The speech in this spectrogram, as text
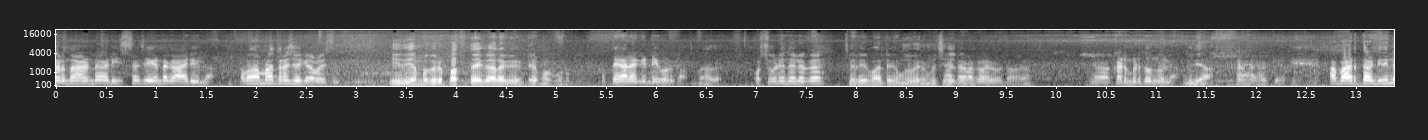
വരുന്നതുകൊണ്ട് അഡീഷണൽ ചെയ്യേണ്ട കാര്യമില്ല. അപ്പോൾ നമ്മൾ എത്ര ചോദിക്കുന്ന പ്രൈസ് ഇത് നമുക്കൊരു പത്തേകാലൊക്കെ കിട്ടി നമ്മൾ കൊടുക്കും. പത്തേകാലം കിട്ടി കൊടുക്കാം. അതെ. കുറച്ചും കൂടി എന്തെങ്കിലുമൊക്കെ ചെറിയ മാറ്റം നമ്മൾ വരുമ്പോൾ ചെയ്തു കടുംപിടുത്തൊന്നുമില്ല ഇല്ല. ഓക്കെ അപ്പോൾ അടുത്ത ഇതിൽ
